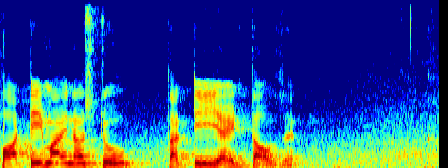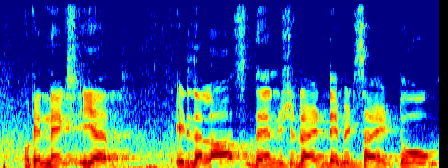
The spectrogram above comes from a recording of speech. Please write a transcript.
40 minus 2 38000 okay next year it is the loss then we should write debit side to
